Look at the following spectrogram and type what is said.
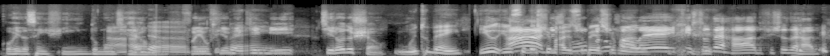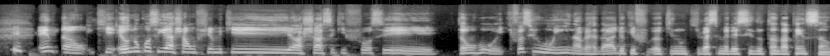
Corrida Sem Fim, do Monte Hellman. Foi um filme que bem. me tirou do chão. Muito bem. E, o- e o ah, subestimado e o desculpa, não superestimado? falei, fiz tudo errado, fiz tudo errado. Então, que eu não consegui achar um filme que eu achasse que fosse tão ruim, que fosse ruim, na verdade, ou que, f- que não tivesse merecido tanta atenção.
